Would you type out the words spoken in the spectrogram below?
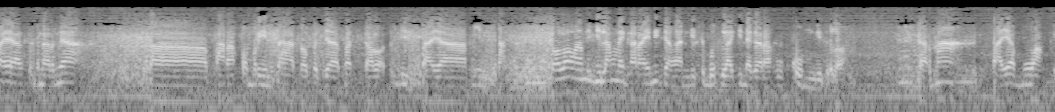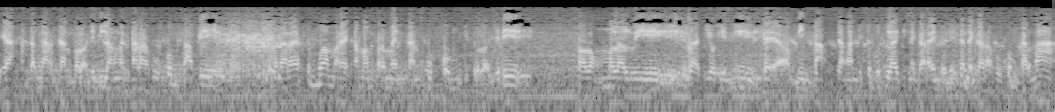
saya sebenarnya eh, para pemerintah atau pejabat kalau di saya minta, tolong dibilang negara ini jangan disebut lagi negara hukum gitu loh. Karena saya muak ya mendengarkan kalau dibilang negara hukum, tapi sebenarnya semua mereka mempermainkan hukum gitu loh. Jadi tolong melalui radio ini saya minta jangan disebut lagi negara Indonesia negara hukum karena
